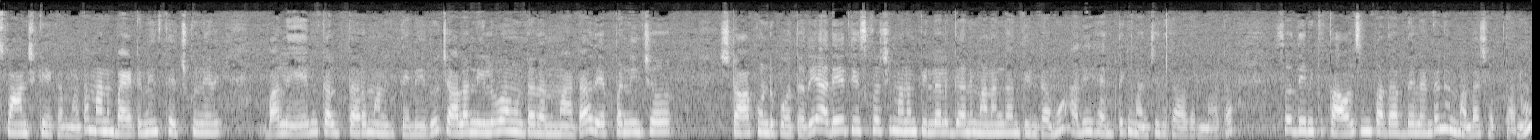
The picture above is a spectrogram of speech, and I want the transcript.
స్పాంజ్ కేక్ అన్నమాట. మనం బయట నుంచి తెచ్చుకునేవి వాళ్ళు ఏం కలుపుతారో మనకు తెలియదు చాలా నిల్వ ఉంటుంది అనమాట అది ఎప్పటి నుంచో స్టాక్ ఉండిపోతుంది. అదే తీసుకొచ్చి మనం పిల్లలకి కానీ మనం కానీ తింటాము. అది హెల్త్కి మంచిది కాదనమాట సో దీనికి కావాల్సిన పదార్థాలు అంటే నేను మళ్ళీ చెప్తాను.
